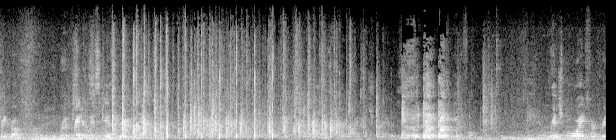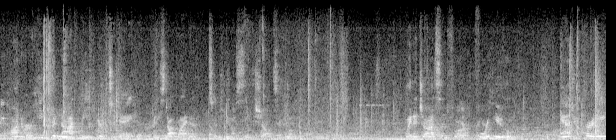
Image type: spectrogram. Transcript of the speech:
Rako. Ruth, is. Rich Boyd for Pretty Ponderer, he could not be here today, but he stopped by to, to, you know, see the show and say hello. Buena Johnson for For You. Andrew Purdy,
